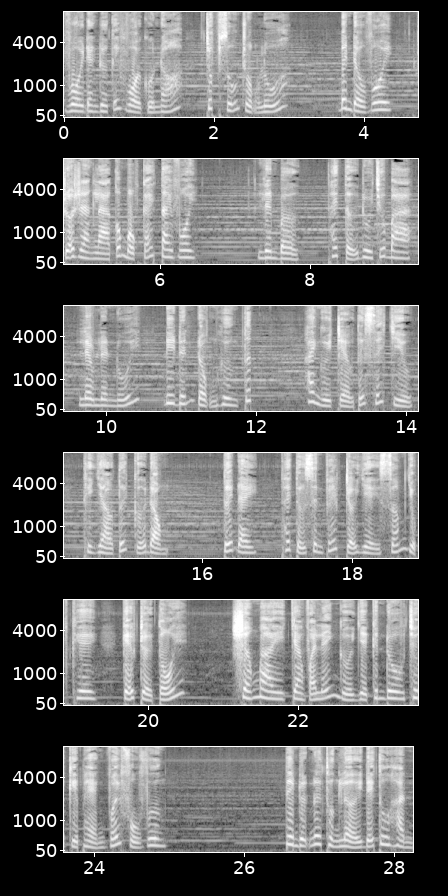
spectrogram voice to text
voi đang đưa cái vòi của nó chúc xuống ruộng lúa. Bên đầu voi rõ ràng là có một cái tai voi. Lên bờ, thái tử đuôi chú ba leo lên núi đi đến động hương tích. Hai người trèo tới xế chiều thì vào tới cửa động. Tới đây, thái tử xin phép trở về sớm dục khê, kẻo trời tối. Sáng mai chàng phải lấy ngựa về kinh đô cho kịp hẹn với phụ vương. Tìm được nơi thuận lợi để tu hành,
